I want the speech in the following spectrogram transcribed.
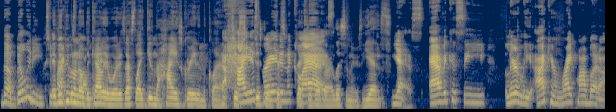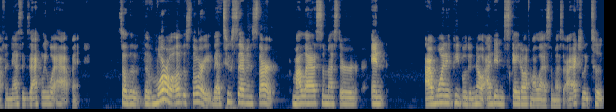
the ability to if people don't know what the CALI there. Award is, that's like getting the highest grade in the class. The just, highest just grade in the class. Of our listeners, yes, yes, advocacy. Literally, I can write my butt off, and that's exactly what happened. So the the moral of the story that two seven start my last semester, and I wanted people to know I didn't skate off my last semester. I actually took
